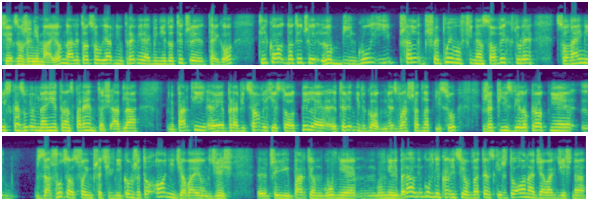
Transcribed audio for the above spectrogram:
twierdzą, że nie mają, no ale to, co ujawnił premier, jakby nie dotyczy tego, tylko dotyczy lobbingu i prze, przepływów finansowych, które co najmniej wskazują na nietransparentność. A dla partii e, prawicowych jest to tyle, tyle niewygodne, zwłaszcza dla PiSu, że PiS wielokrotnie e, zarzucał swoim przeciwnikom, że to oni działają gdzieś, czyli partiom głównie, głównie liberalnym, głównie koalicji obywatelskiej, że to ona działa gdzieś na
